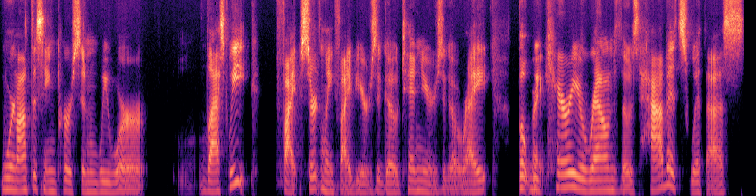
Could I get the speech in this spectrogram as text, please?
we're not the same person we were last week five certainly 5 years ago 10 years ago right but right. we carry around those habits with us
